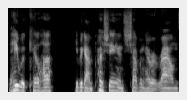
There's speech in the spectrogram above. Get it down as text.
that he would kill her. He began pushing and shoving her around,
